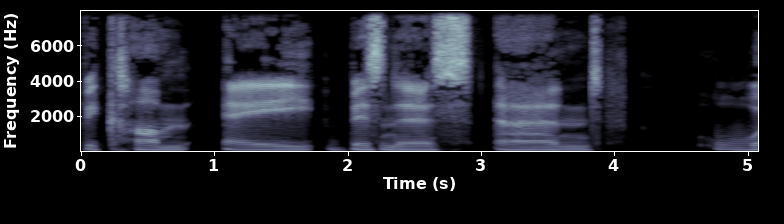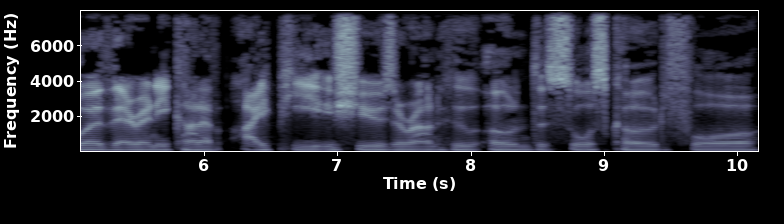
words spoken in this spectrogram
become a business and were there any kind of IP issues around who owned the source code for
